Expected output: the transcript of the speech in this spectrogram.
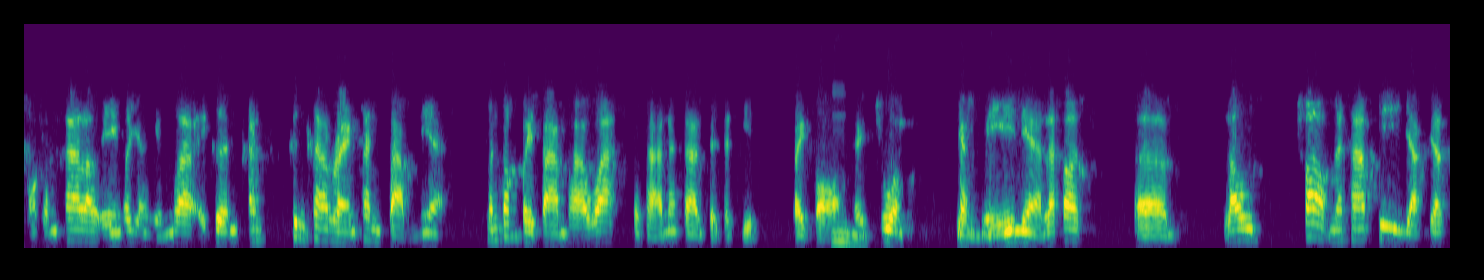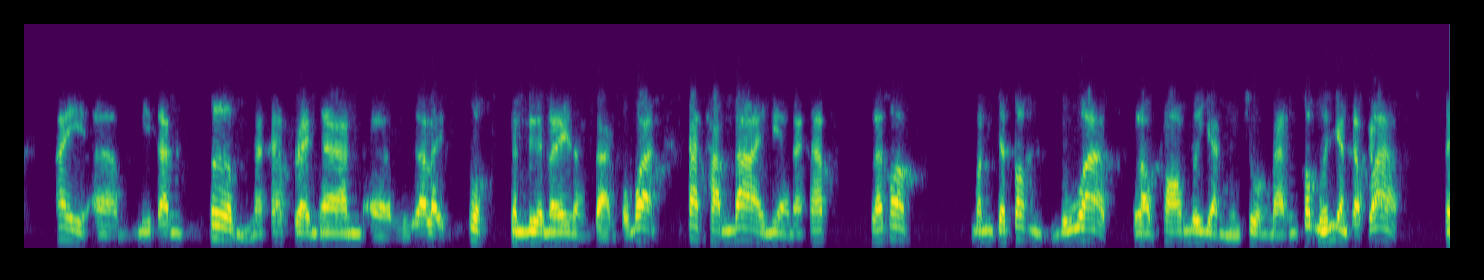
หอการค้าเราเองก็ยังเห็นว่าไอ้เกินขั้นขึ้นค่าแรงขั้นต่ำเนี่ย มันต้องไปตามภาวะสถานการณ์เศรษฐกิจไปก่อนอืมในช่วงอย่างนี้เนี่ย แล้วก็เอ่อเราช อบนะครับ ที่อยากจะให้เอ่อมีการเพิ่มนะครับแรงงานเอ่อหรืออะไรพวกเงินเดือนอะไรต่างๆ ผมว่าถ้าทำได้เนี่ยนะครับ แล้วก็มันจะต้องรู้ว่าเราพร้อมหรือยังในช่วงนั้น ก็เหมือนอย่างกับว่าใน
